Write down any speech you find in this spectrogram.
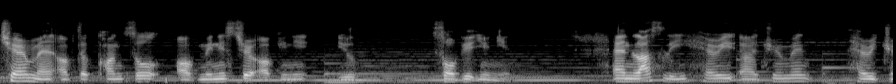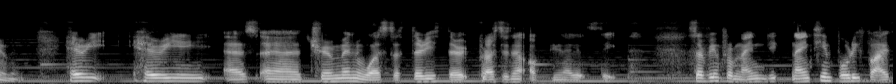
Chairman of the Council of Ministers of Uni- U- Soviet Union. And lastly, Harry uh, Truman. Harry Truman. Harry Harry as uh, Truman was the 33rd President of the United States, serving from 90, 1945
